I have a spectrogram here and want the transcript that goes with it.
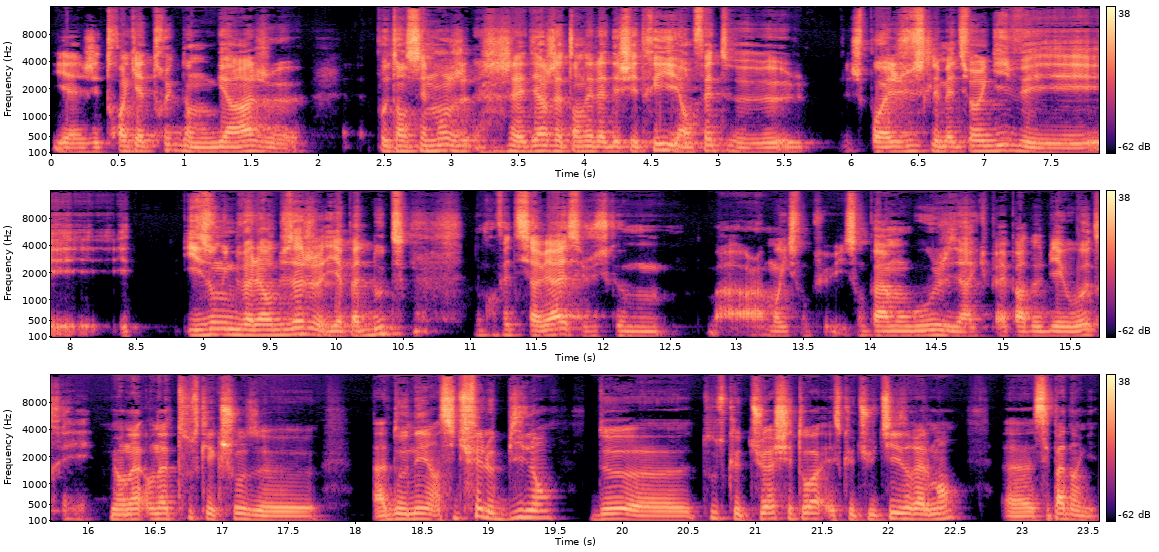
il y a, j'ai trois, quatre trucs dans mon garage. euh, potentiellement, j'allais dire, j'attendais la déchetterie et en fait, euh, je pourrais juste les mettre sur Give et, et ils ont une valeur d'usage, il n'y a pas de doute. Donc en fait, ils serviraient. C'est juste que, bah, voilà, moi, ils sont plus, ils sont pas à mon goût. Je les ai récupérés par d'autres biais ou autres et Mais on a, on a tous quelque chose euh, à donner. hein. Si tu fais le bilan de euh, tout ce que tu as chez toi et ce que tu utilises réellement, euh, c'est pas dingue.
